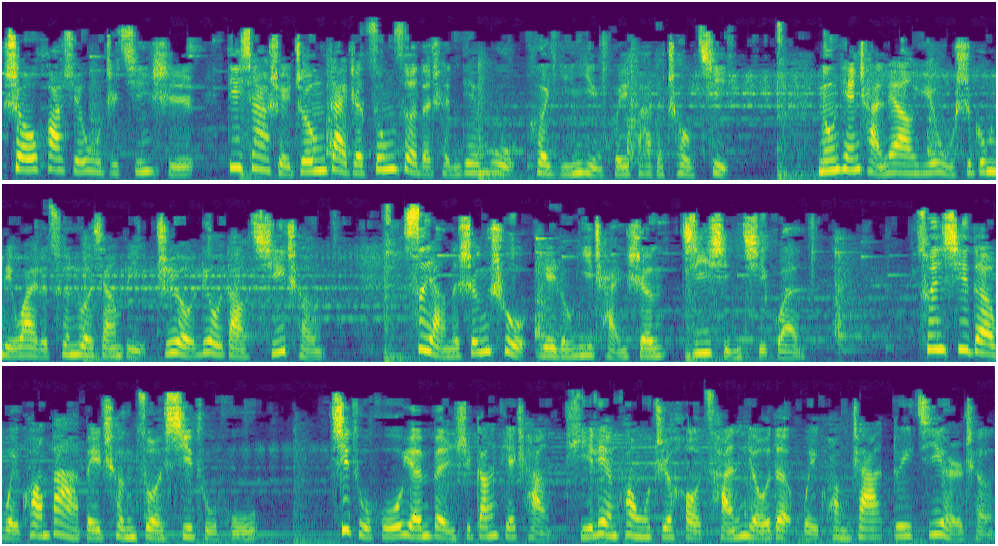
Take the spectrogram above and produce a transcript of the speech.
受化学物质侵蚀，地下水中带着棕色的沉淀物和隐隐挥发的臭气。农田产量与五十公里外的村落相比，只有六到七成。饲养的牲畜也容易产生畸形器官。村西的尾矿坝被称作稀土湖。稀土湖原本是钢铁厂提炼矿物之后残留的尾矿渣堆积而成，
